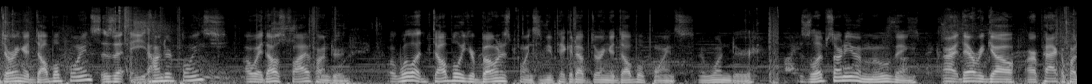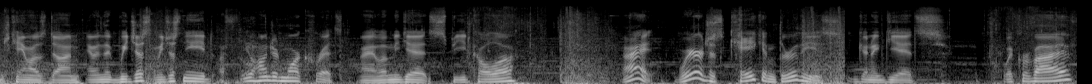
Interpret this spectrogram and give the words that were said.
during a double points, is it 800 points? Oh wait, that was 500. But will it double your bonus points if you pick it up during a double points? I wonder. His lips aren't even moving. All right, there we go. Our pack-a-punch camo is done. And we just we just need a few hundred more crits. All right, let me get speed cola. All right, we're just caking through these. Gonna get quick revive.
